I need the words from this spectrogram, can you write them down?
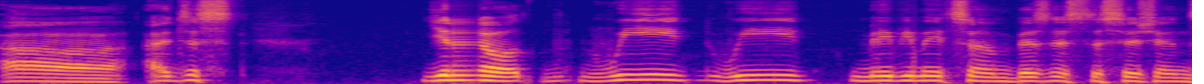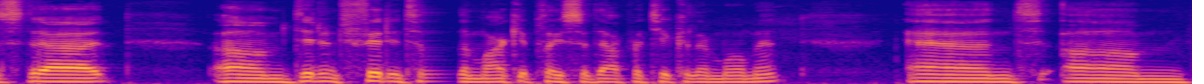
uh i just you know we we maybe made some business decisions that um, didn't fit into the marketplace at that particular moment. And um,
